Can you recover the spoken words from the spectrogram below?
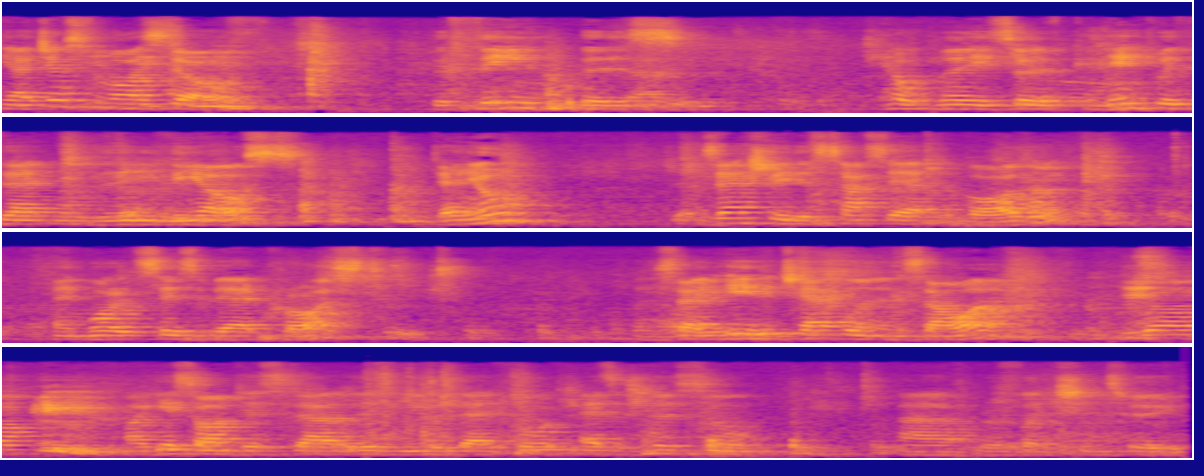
you know, just for myself, the thing that has helped me sort of connect with that more than anything else, Daniel, is actually to suss out the Bible and what it says about Christ. So you hear the chaplain and so on. Well, I guess I'm just uh, leaving you with that thought as a personal uh, reflection too.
